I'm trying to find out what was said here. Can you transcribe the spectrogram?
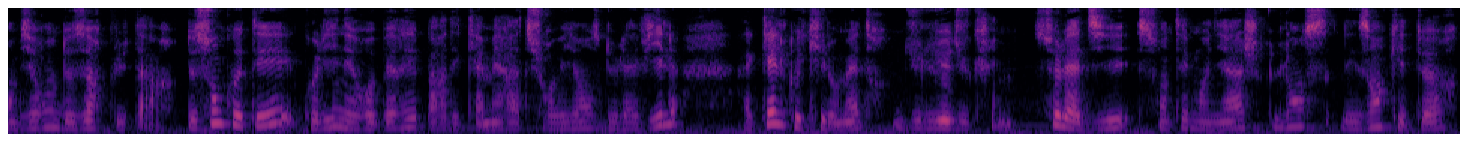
environ deux heures plus tard. De son côté, Colin est repéré par des caméras de surveillance de la ville à quelques kilomètres du lieu du crime. Cela dit, son témoignage lance les enquêteurs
